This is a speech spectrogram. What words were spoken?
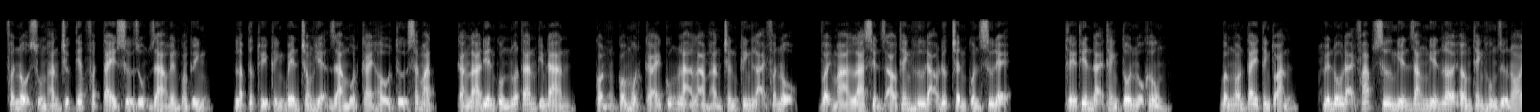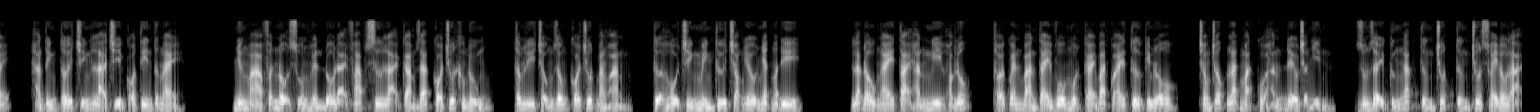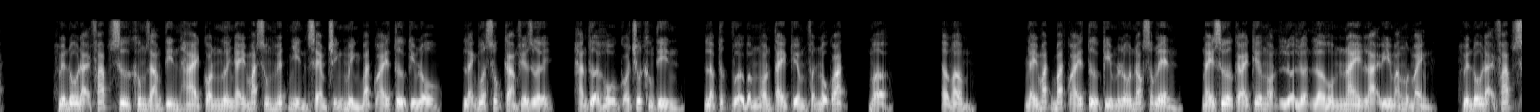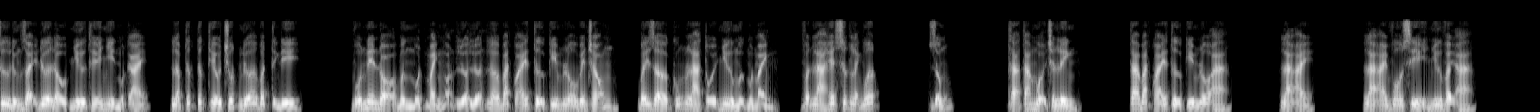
Phẫn nộ xuống hắn trực tiếp phất tay sử dụng ra huyền quang kính lập tức thủy kính bên trong hiện ra một cái hầu tự sắc mặt, càng là điên cuồng nuốt ăn kim đan, còn có một cái cũng là làm hắn chấn kinh lại phẫn nộ, vậy mà là xiển giáo thanh hư đạo đức trần quân sư đệ. Thế thiên đại thánh tôn ngộ không? Bấm ngón tay tính toán, huyền đô đại pháp sư nghiến răng nghiến lợi âm thanh hung dữ nói, hắn tính tới chính là chỉ có tin tức này. Nhưng mà phẫn nộ xuống huyền đô đại pháp sư lại cảm giác có chút không đúng, tâm lý chống rông có chút bàng hoàng, tựa hồ chính mình thứ trọng yếu nhất mất đi. Lắc đầu ngay tại hắn nghi hoặc lúc, thói quen bàn tay vỗ một cái bắt quái tử kim lô, trong chốc lát mặt của hắn đều chợt nhìn, run rẩy cứng ngắc từng chút từng chút xoay đầu lại huyền đô đại pháp sư không dám tin hai con ngươi nháy mắt sung huyết nhìn xem chính mình bắt quái tử kim lô, lạnh buốt xúc cảm phía dưới, hắn tựa hồ có chút không tin, lập tức vừa bấm ngón tay kiếm phẫn nộ quát, mở. Ầm ầm. Nháy mắt bắt quái tử kim lô nóc sốc lên, ngày xưa cái kia ngọn lửa lượn lờ hôm nay lại uy mắng một mảnh, huyền đô đại pháp sư đứng dậy đưa đầu như thế nhìn một cái, lập tức tức thiếu chút nữa bất tỉnh đi. Vốn nên đỏ bừng một mảnh ngọn lửa lượn lờ bắt quái tử kim lô bên trong, bây giờ cũng là tối như mực một mảnh, vẫn là hết sức lạnh bớt giống, ta tam muội chân linh, ta bắt quái tử kim lô a. Là ai? Là ai vô sỉ như vậy a?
